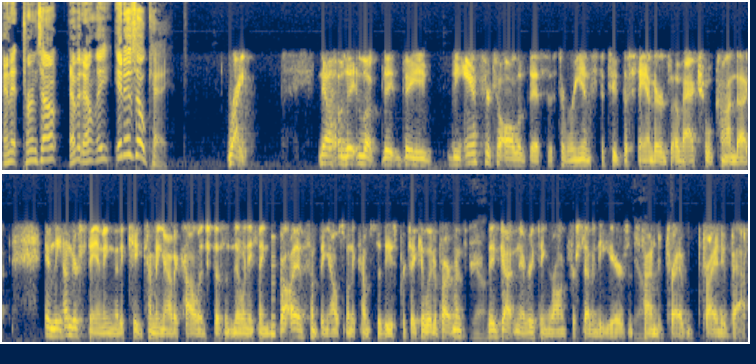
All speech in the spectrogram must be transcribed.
and it turns out, evidently, it is okay. Right. No, they, look, the, the the answer to all of this is to reinstitute the standards of actual conduct and the understanding that a kid coming out of college doesn't know anything. Mm-hmm. But I'll add something else when it comes to these particular departments. They've gotten everything wrong for 70 years. It's time to try try a new path.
